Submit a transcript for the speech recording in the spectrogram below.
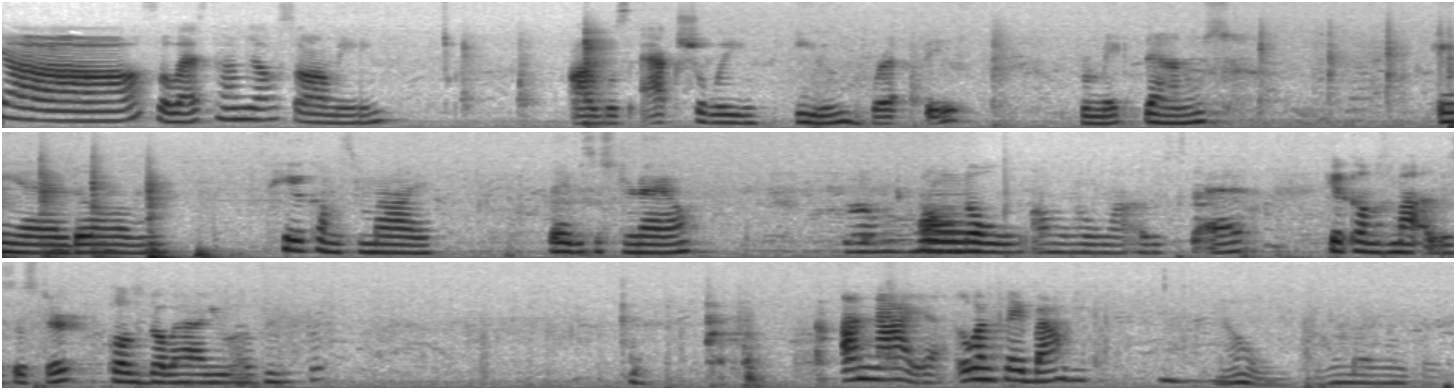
Yeah. So last time y'all saw me, I was actually eating breakfast from McDonald's, and um, here comes my baby sister now. I don't know. Oh. I don't know my other sister at. Here comes my other sister. Close the door behind you, other sister. Anaya. I want to say Bobby. No. I don't want to say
